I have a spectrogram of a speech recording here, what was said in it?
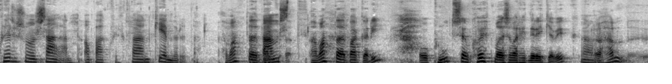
hver er svona sagan á bakvið? Hvaðan kemur þetta? Það vantaði, bak, það vantaði bakari og Knút sem kaupmaði sem var hérna í Reykjavík hann eh,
